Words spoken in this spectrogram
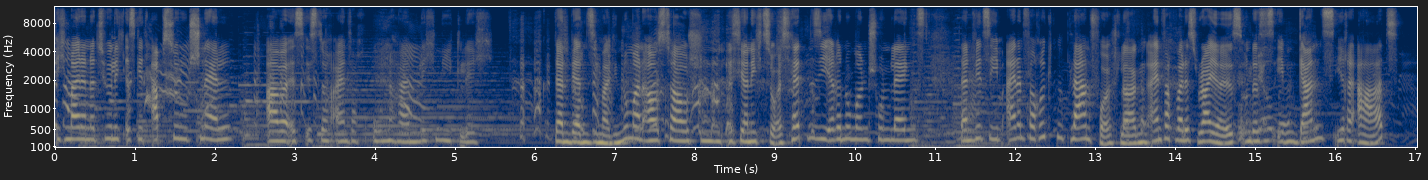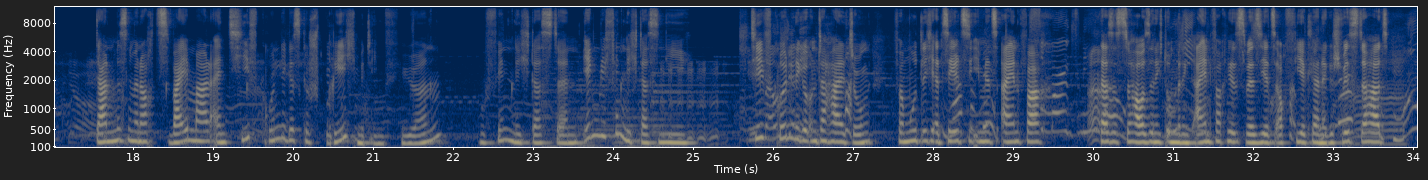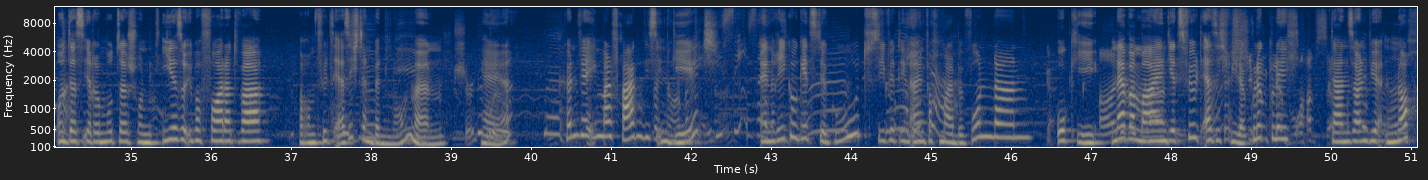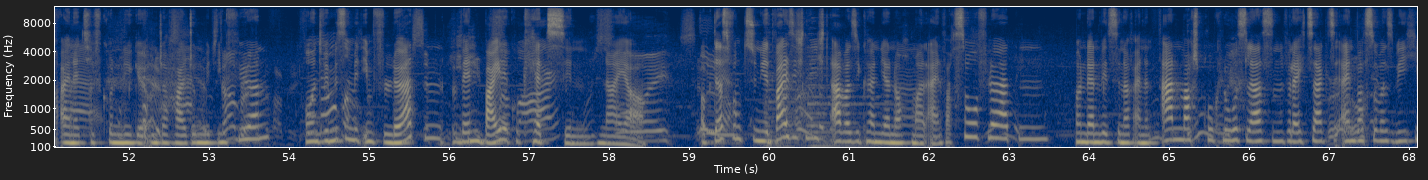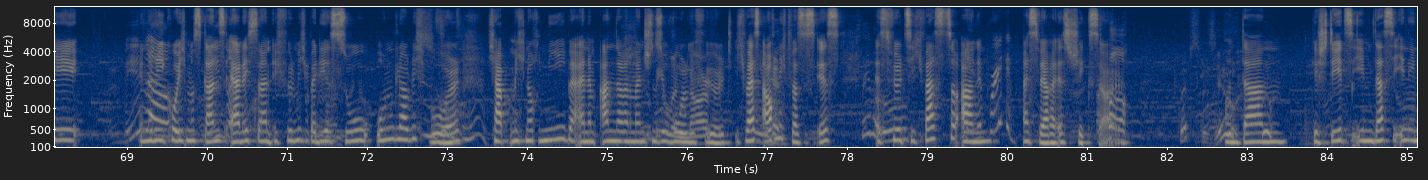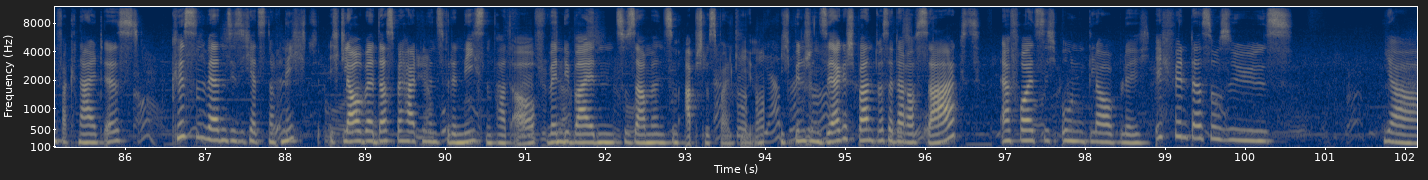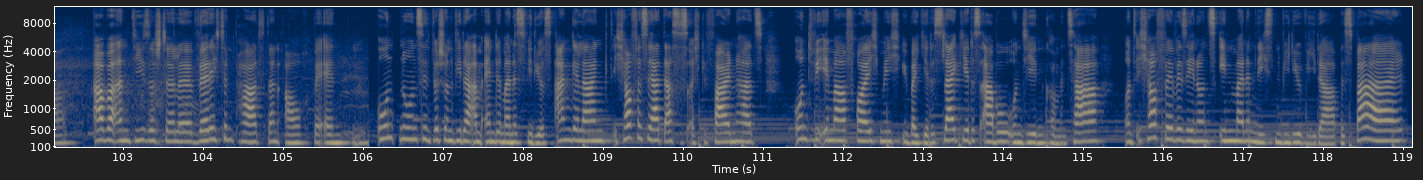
Ich meine natürlich, es geht absolut schnell, aber es ist doch einfach unheimlich niedlich. Dann werden sie mal die Nummern austauschen. Ist ja nicht so, als hätten sie ihre Nummern schon längst. Dann wird sie ihm einen verrückten Plan vorschlagen, einfach weil es Raya ist und das ist eben ganz ihre Art. Dann müssen wir noch zweimal ein tiefgründiges Gespräch mit ihm führen. Wo finde ich das denn? Irgendwie finde ich das nie. Tiefgründige Unterhaltung. Vermutlich erzählt sie ihm jetzt einfach, dass es zu Hause nicht unbedingt einfach ist, weil sie jetzt auch vier kleine Geschwister hat und dass ihre Mutter schon mit ihr so überfordert war. Warum fühlt er sich denn benommen? Hä? Können wir ihn mal fragen, wie es ihm geht? Enrico, geht's dir gut? Sie wird ihn einfach mal bewundern. Okay, never mind. Jetzt fühlt er sich wieder glücklich. Dann sollen wir noch eine tiefgründige Unterhaltung mit ihm führen. Und wir müssen mit ihm flirten, wenn beide kokett sind. Naja, ob das funktioniert, weiß ich nicht. Aber sie können ja nochmal einfach so flirten. Und dann wird sie noch einen Anmachspruch loslassen. Vielleicht sagt sie einfach sowas wie, hey, Enrico, ich muss ganz ehrlich sein, ich fühle mich bei dir so unglaublich wohl. Ich habe mich noch nie bei einem anderen Menschen so wohl gefühlt. Ich weiß auch nicht, was es ist. Es fühlt sich fast so an, als wäre es Schicksal. Und dann gesteht sie ihm, dass sie in ihn verknallt ist. Küssen werden sie sich jetzt noch nicht. Ich glaube, das behalten wir uns für den nächsten Part auf, wenn die beiden zusammen zum Abschlussball gehen. Ich bin schon sehr gespannt, was er darauf sagt. Er freut sich unglaublich. Ich finde das so süß. Ja, aber an dieser Stelle werde ich den Part dann auch beenden. Und nun sind wir schon wieder am Ende meines Videos angelangt. Ich hoffe sehr, dass es euch gefallen hat. Und wie immer freue ich mich über jedes Like, jedes Abo und jeden Kommentar. Und ich hoffe, wir sehen uns in meinem nächsten Video wieder. Bis bald!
